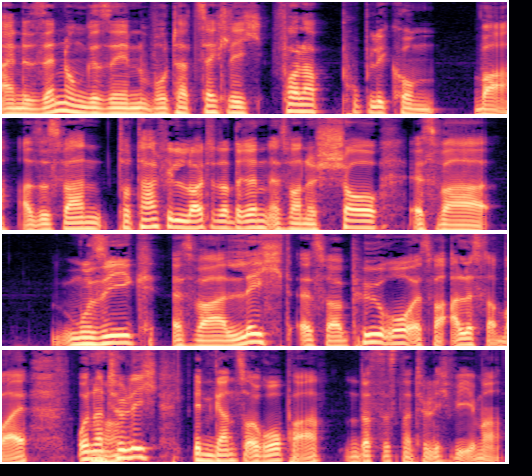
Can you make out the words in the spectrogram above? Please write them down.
eine Sendung gesehen, wo tatsächlich voller Publikum war. Also es waren total viele Leute da drin, es war eine Show, es war Musik, es war Licht, es war Pyro, es war alles dabei. Und natürlich in ganz Europa, und das ist natürlich wie immer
